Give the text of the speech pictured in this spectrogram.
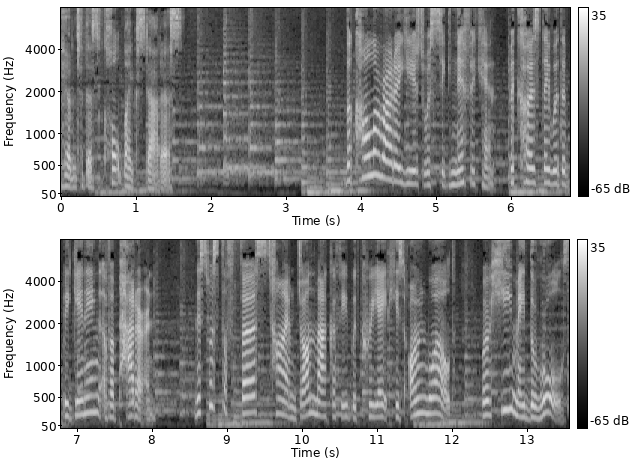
him to this cult like status. The Colorado years were significant because they were the beginning of a pattern. This was the first time John McAfee would create his own world where he made the rules.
